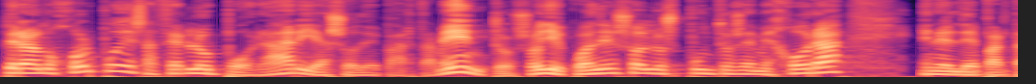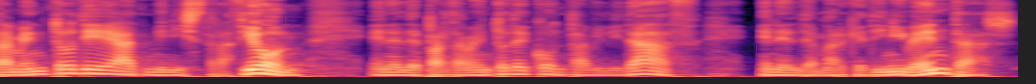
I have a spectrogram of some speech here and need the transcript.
Pero a lo mejor puedes hacerlo por áreas o departamentos. Oye, ¿cuáles son los puntos de mejora en el departamento de administración, en el departamento de contabilidad, en el de marketing y ventas,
